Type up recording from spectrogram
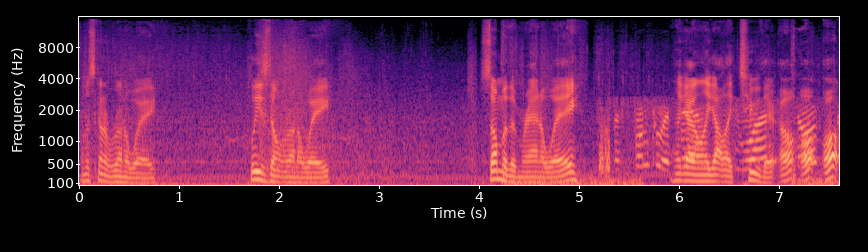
I'm just gonna run away. Please don't run away. Some of them ran away. I think I only got like two there. Oh, oh,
